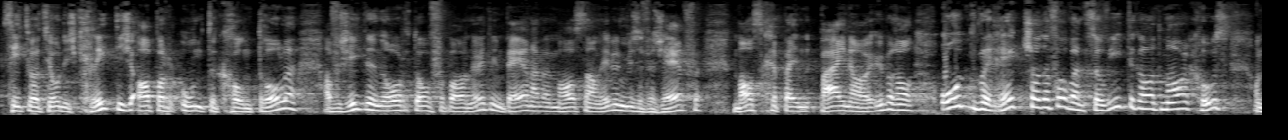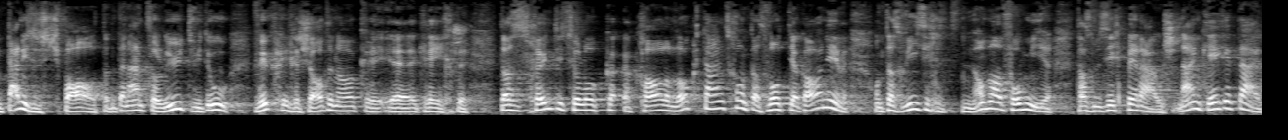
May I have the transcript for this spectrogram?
die Situation ist kritisch, aber unter Kontrolle. An verschiedenen Orten offenbar nicht. In Bern haben wir Massnahmen eben müssen verschärfen. Masken beinahe überall. Und man redet schon davon, wenn es so weitergeht, Markus, und dann ist es spät. Und dann haben so Leute wie du wirklich einen Schaden angerichtet. Dass es könnte zu lokalen Lockdowns kommt. Das will ja gar niemand. Und das weiß ich jetzt nochmal von mir, dass man sich berauscht. Nein, im Gegenteil.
